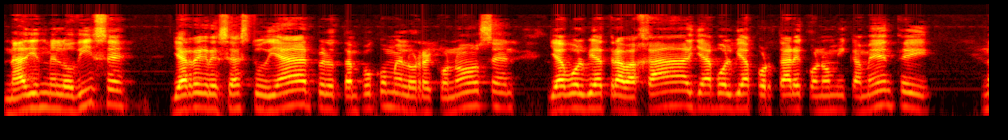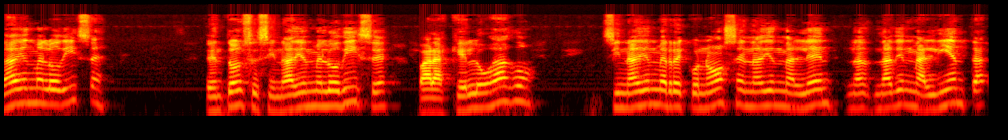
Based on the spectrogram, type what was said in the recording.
nadie me lo dice, ya regresé a estudiar, pero tampoco me lo reconocen, ya volví a trabajar, ya volví a aportar económicamente y nadie me lo dice. Entonces, si nadie me lo dice, ¿para qué lo hago? Si nadie me reconoce, nadie me, alienta, nadie me alienta,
